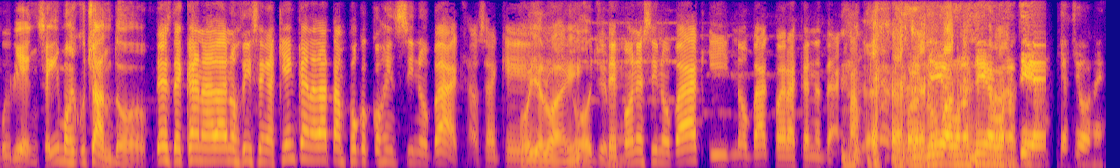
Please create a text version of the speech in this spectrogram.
Muy bien, seguimos escuchando. Desde Canadá nos dicen, aquí en Canadá tampoco cogen Sinovac, o sea que Óyelo ahí. te pone Sinovac y Novak para Canadá. Vamos. Buenos días, buenos días, buenos días, muchachones.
